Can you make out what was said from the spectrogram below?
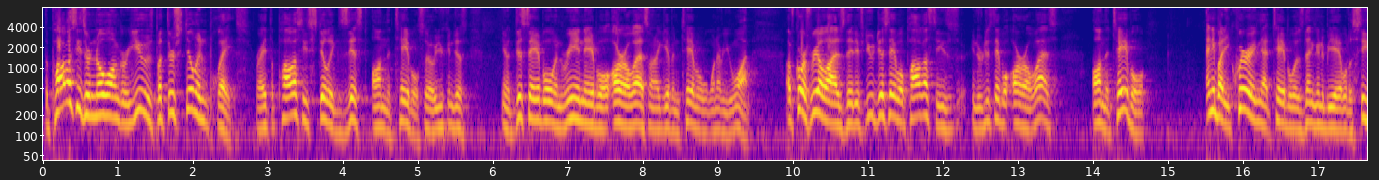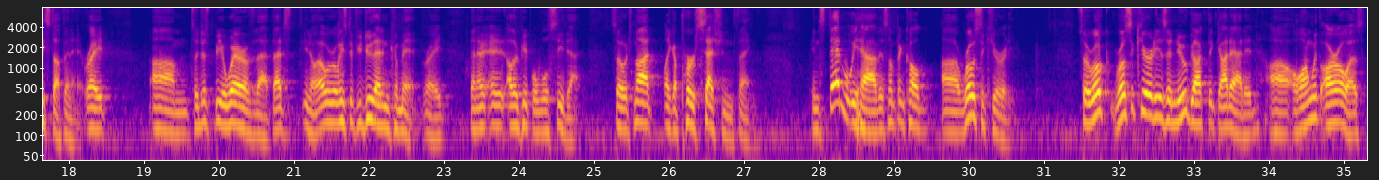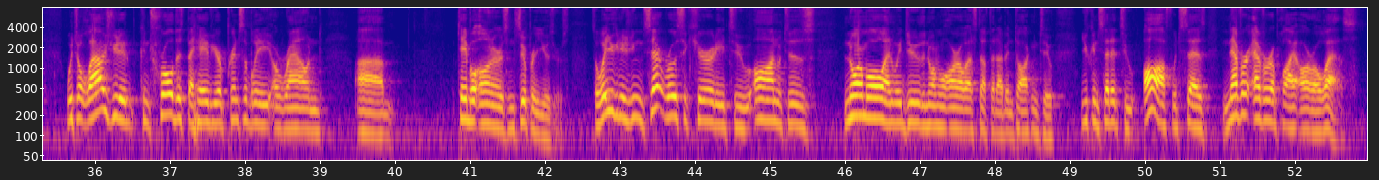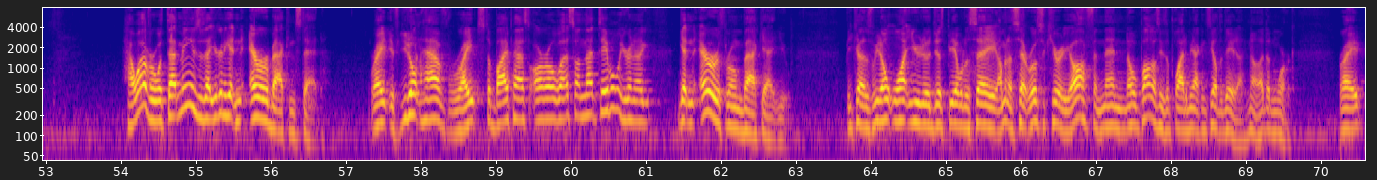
the policies are no longer used, but they're still in place, right? The policies still exist on the table, so you can just you know, disable and re-enable RLS on a given table whenever you want. Of course, realize that if you disable policies, know, disable RLS on the table, anybody querying that table is then going to be able to see stuff in it, right? Um, so just be aware of that. That's, you know, or at least if you do that in commit, right, then other people will see that. So it's not like a per session thing. Instead, what we have is something called uh, row security. So row, row, security is a new GUC that got added uh, along with RLS, which allows you to control this behavior principally around um, table owners and super users. So what you can do is you can set row security to on, which is normal, and we do the normal RLS stuff that I've been talking to. You can set it to off, which says never ever apply RLS. However, what that means is that you're going to get an error back instead, right? If you don't have rights to bypass RLS on that table, you're going to get an error thrown back at you. Because we don't want you to just be able to say, I'm going to set row security off and then no policies apply to me, I can see all the data. No, that doesn't work, right?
